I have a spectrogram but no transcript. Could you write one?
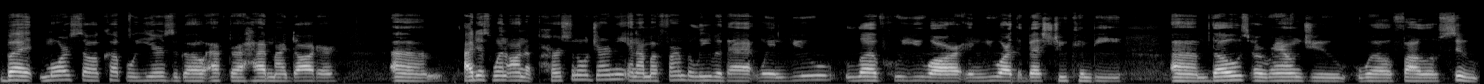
but more so a couple years ago, after I had my daughter, um, I just went on a personal journey, and I'm a firm believer that when you love who you are and you are the best you can be, um, those around you will follow suit.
